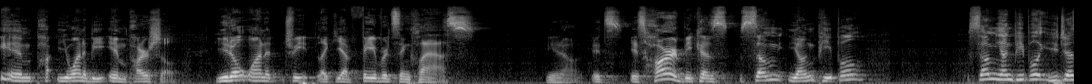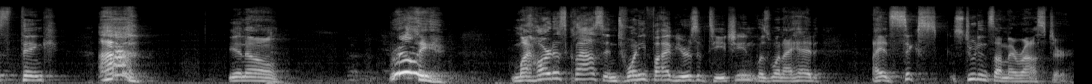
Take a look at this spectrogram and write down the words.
imp- you want to be impartial. You don't want to treat like you have favorites in class. You know, it's, it's hard because some young people, some young people, you just think, ah, you know, really? My hardest class in 25 years of teaching was when I had, I had six students on my roster.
